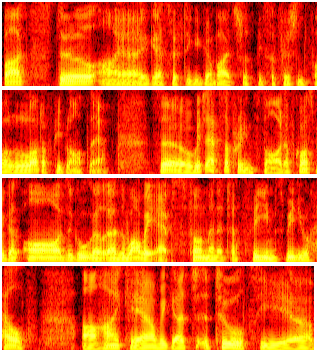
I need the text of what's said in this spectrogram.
But still, I guess 50 gigabytes should be sufficient for a lot of people out there. So, which apps are pre-installed? Of course, we got all the Google, uh, the Huawei apps, Phone Manager, Themes, Video, Health, uh, HiCare. We got uh, tools here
